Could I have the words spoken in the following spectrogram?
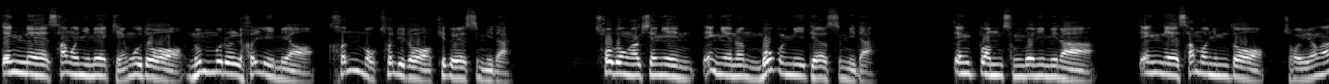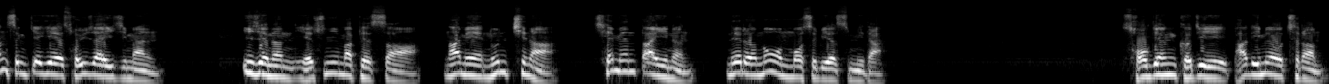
땡내 사모님의 경우도 눈물을 흘리며 큰 목소리로 기도했습니다. 초등학생인 땡에는 모범이 되었습니다. 땡범 성도님이나 땡내 사모님도 조용한 성격의 소유자이지만 이제는 예수님 앞에서 남의 눈치나 체면 따위는 내려놓은 모습이었습니다. 소경 거지 바디메오처럼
